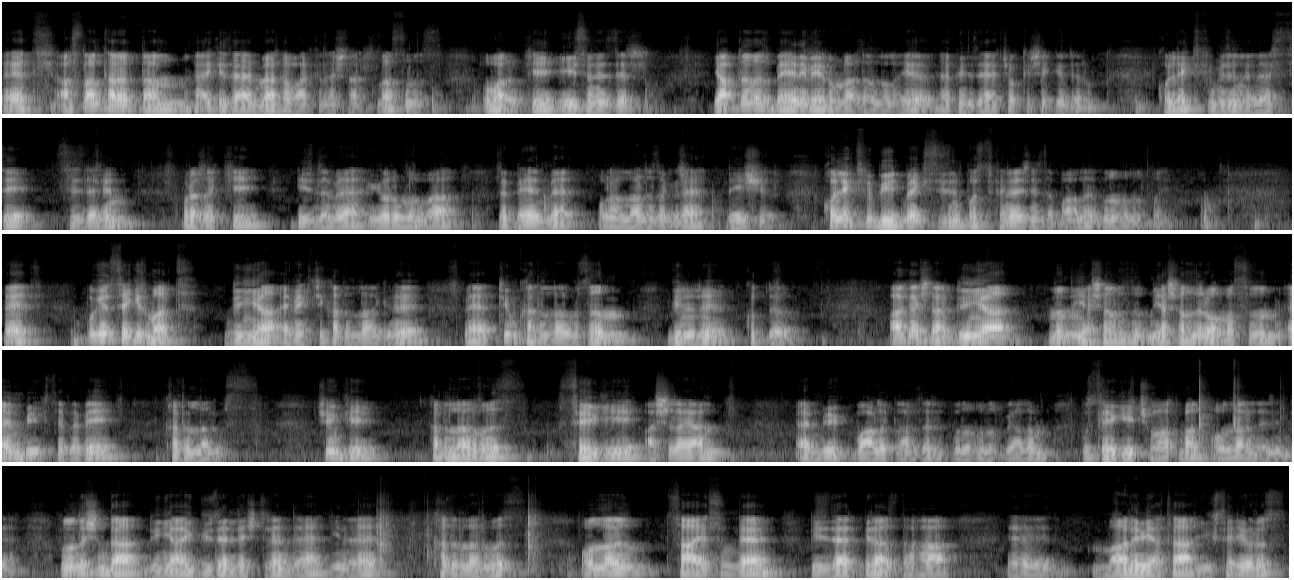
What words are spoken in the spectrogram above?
Evet, Aslan Tarot'tan herkese merhaba arkadaşlar. Nasılsınız? Umarım ki iyisinizdir. Yaptığınız beğeni ve yorumlardan dolayı hepinize çok teşekkür ediyorum. Kolektifimizin enerjisi sizlerin buradaki izleme, yorumlama ve beğenme oranlarınıza göre değişiyor. Kolektifi büyütmek sizin pozitif enerjinize bağlı. Bunu unutmayın. Evet, bugün 8 Mart Dünya Emekçi Kadınlar Günü ve tüm kadınlarımızın gününü kutluyorum. Arkadaşlar dünyanın yaşanılır, olmasının en büyük sebebi kadınlarımız. Çünkü kadınlarımız sevgiyi aşılayan en büyük varlıklardır. Bunu unutmayalım. Bu sevgiyi çoğaltmak onların elinde. Bunun dışında dünyayı güzelleştiren de yine kadınlarımız. Onların sayesinde bizler biraz daha e, maneviyata yükseliyoruz.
